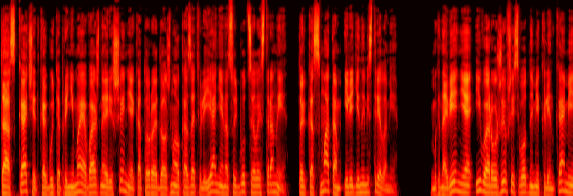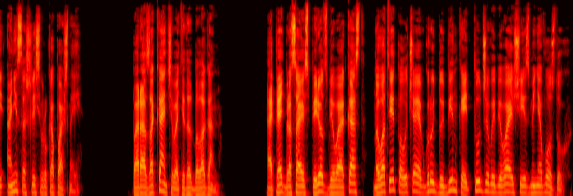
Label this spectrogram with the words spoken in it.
Та скачет, как будто принимая важное решение, которое должно оказать влияние на судьбу целой страны, только с матом и ледяными стрелами. Мгновение, и, вооружившись водными клинками, они сошлись в рукопашной. Пора заканчивать этот балаган. Опять бросаюсь вперед, сбивая каст, но в ответ получаю в грудь дубинкой, тут же выбивающий из меня воздух.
